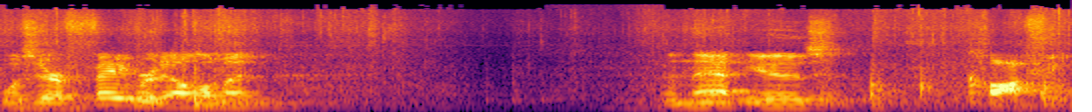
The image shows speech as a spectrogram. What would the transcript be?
was their favorite element, and that is coffee.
